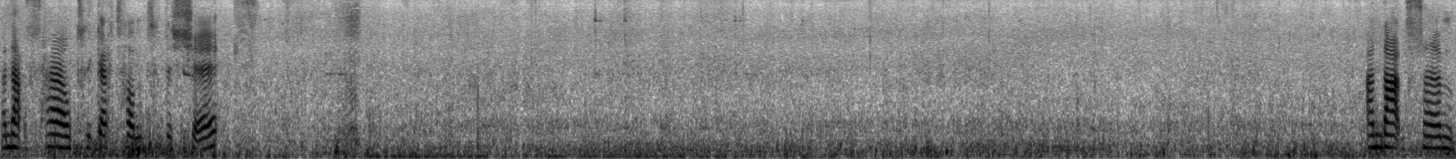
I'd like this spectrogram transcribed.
And that's how to get onto the ships. And that's um,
